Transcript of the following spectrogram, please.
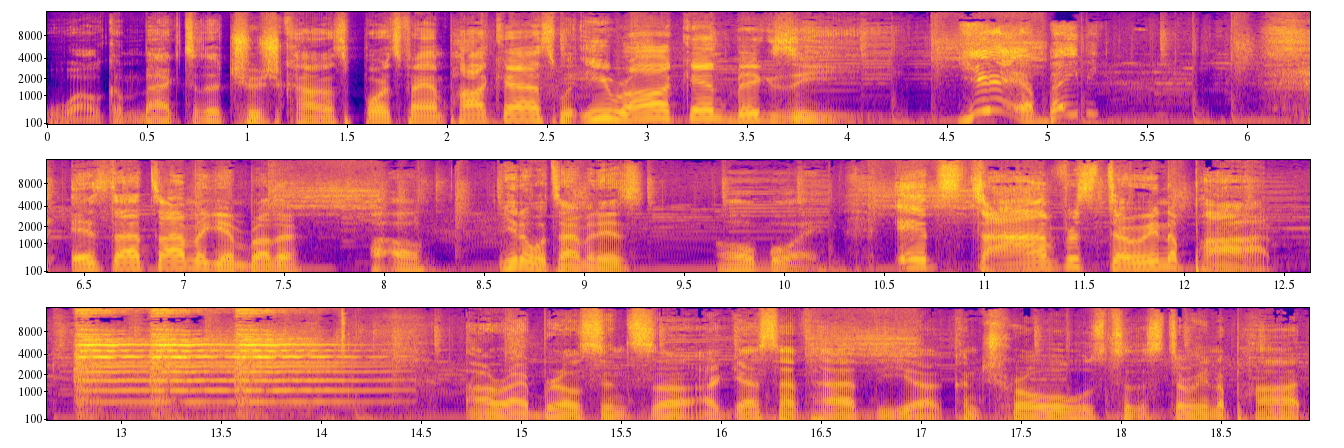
Welcome back to the True Chicago Sports Fan Podcast with E Rock and Big Z. Yeah, baby. It's that time again, brother. Uh oh. You know what time it is. Oh boy. It's time for stirring the pot. All right, bro. Since uh, our guests have had the uh, controls to the stirring the pot,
